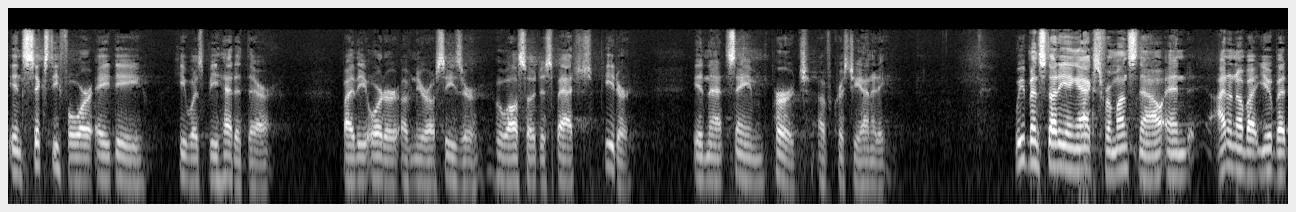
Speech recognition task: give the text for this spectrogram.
in 64 AD he was beheaded there by the order of Nero Caesar, who also dispatched Peter in that same purge of Christianity. We've been studying Acts for months now, and I don't know about you, but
